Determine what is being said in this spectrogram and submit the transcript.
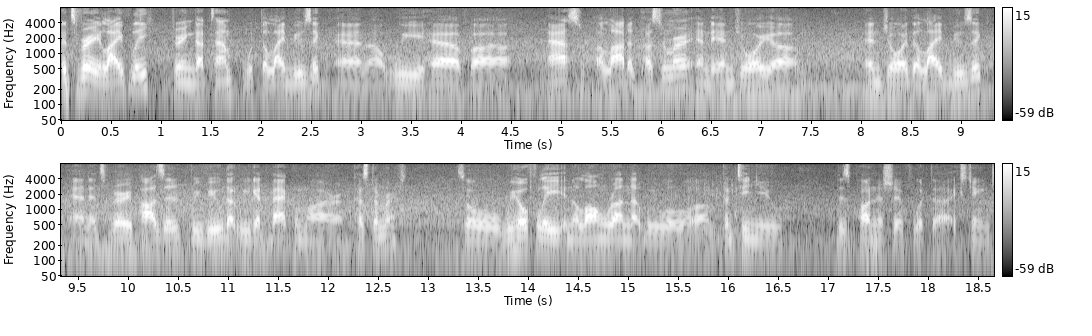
it's very lively during that time with the live music. And we have ask a lot of customer and they enjoy uh, enjoy the live music. And it's very positive review that we get back from our customers. So we hopefully in the long run that we will um, continue this partnership with uh, Xchange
